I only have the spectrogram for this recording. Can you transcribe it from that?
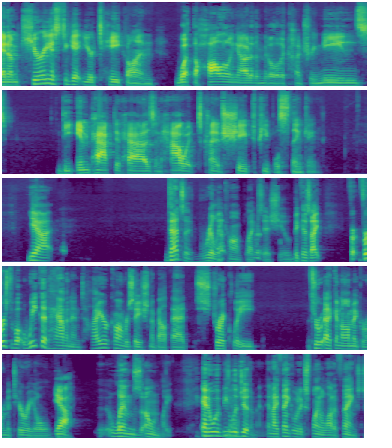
And I'm curious to get your take on what the hollowing out of the middle of the country means, the impact it has, and how it's kind of shaped people's thinking. Yeah, that's a really complex issue because I, first of all, we could have an entire conversation about that strictly through economic or material yeah. lens only. And it would be yeah. legitimate. And I think it would explain a lot of things.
